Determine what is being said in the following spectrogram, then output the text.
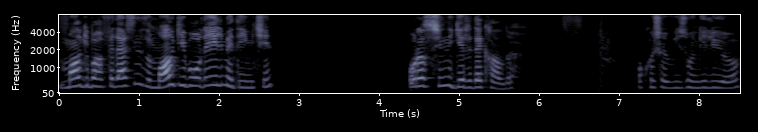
mal gibi affedersiniz de mal gibi orada eğilmediğim için. Orası şimdi geride kaldı. Arkadaşlar Wilson geliyor.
